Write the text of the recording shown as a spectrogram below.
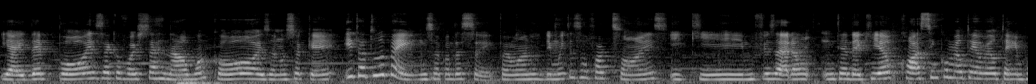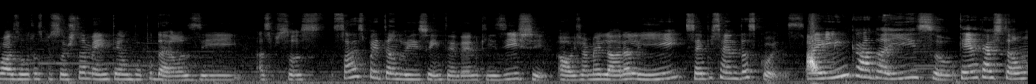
e aí depois é que eu vou externar alguma coisa, não sei o quê. E tá tudo bem isso acontecer. Foi um ano de muitas reflexões e que me fizeram entender que eu, assim como eu tenho meu tempo, as outras pessoas também têm um tempo delas. E as pessoas só respeitando isso e entendendo que existe, ó, já melhora ali 100% das coisas. Aí, linkado a isso, tem a questão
